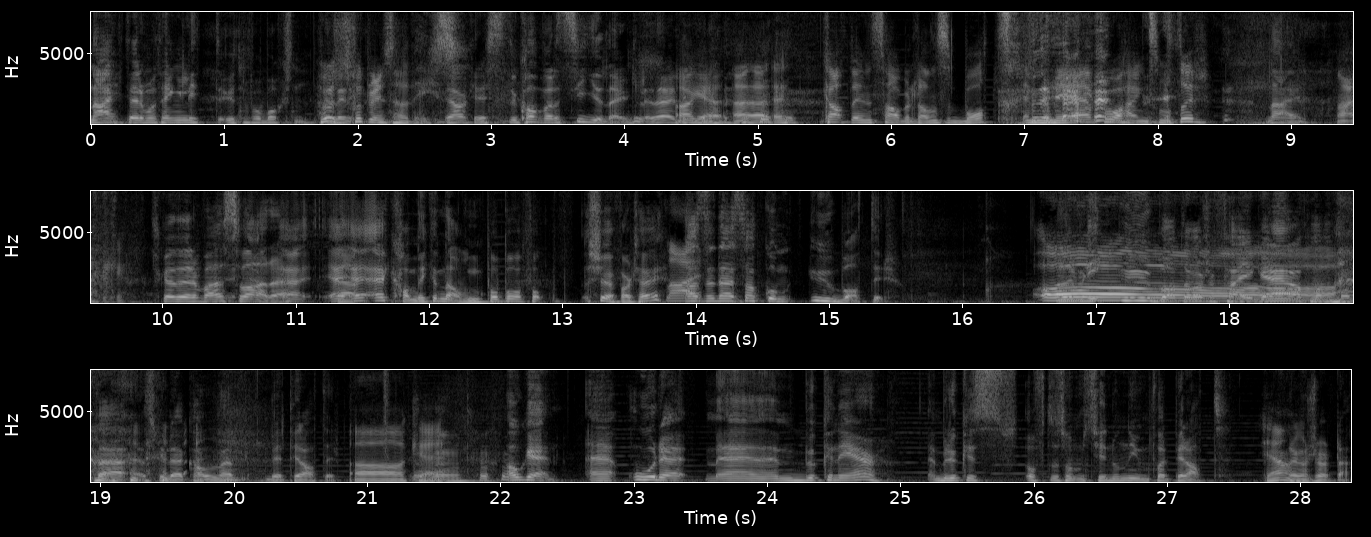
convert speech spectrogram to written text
Nei, dere må tenke litt utenfor boksen. Who's footprints of these? Ja, Chris, du kan bare si det, egentlig. Det er Ok, litt eh, eh, Kaptein Sabeltanns båt med påhengsmotor. Nei. Nei, ok. Skal dere bare svare? Jeg, jeg, jeg kan ikke navn på, på, på sjøfartøy. Nei. Altså, det er snakk om ubåter. Og det er fordi ubåter var så feige at man måte skulle kalle dem pirater. Ok. Ok, eh, Ordet eh, buccaneer brukes ofte som synonym for pirat. Ja. Har kanskje hørt det.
